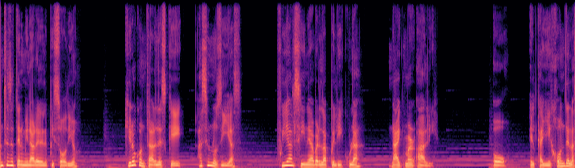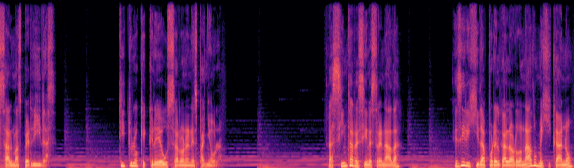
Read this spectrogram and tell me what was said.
Antes de terminar el episodio, quiero contarles que hace unos días fui al cine a ver la película Nightmare Alley o El Callejón de las Almas Perdidas, título que creo usaron en español. La cinta recién estrenada es dirigida por el galardonado mexicano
